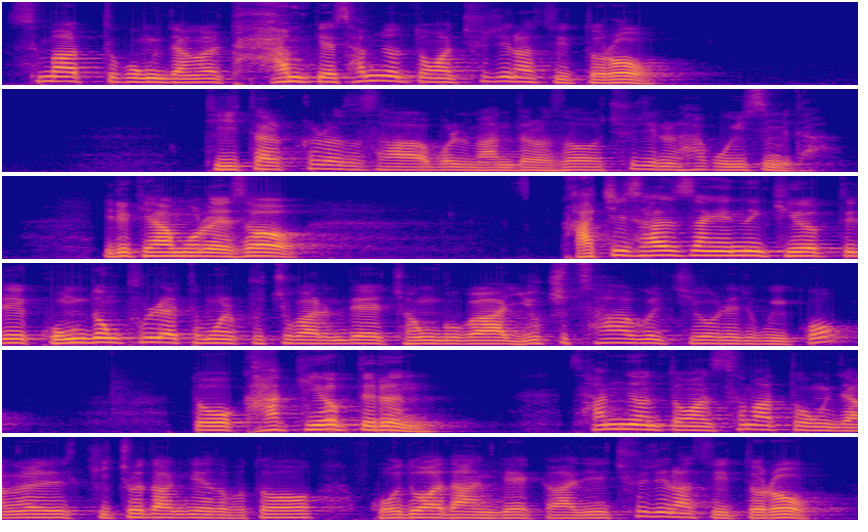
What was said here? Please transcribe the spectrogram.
스마트 공장을 다 함께 3년 동안 추진할 수 있도록 디지털 클러스터 사업을 만들어서 추진을 하고 있습니다. 이렇게 함으로 해서 가치 사실상에 있는 기업들이 공동 플랫폼을 구축하는데 정부가 64억을 지원해주고 있고 또 각 기업들은 3년 동안 스마트 공장을 기초 단계에서부터 고도화 단계까지 추진할 수 있도록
